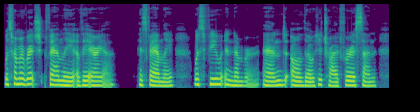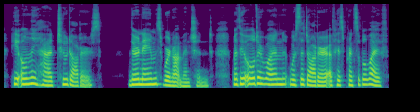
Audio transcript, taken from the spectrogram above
was from a rich family of the area. His family was few in number, and although he tried for a son, he only had two daughters. Their names were not mentioned, but the older one was the daughter of his principal wife,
